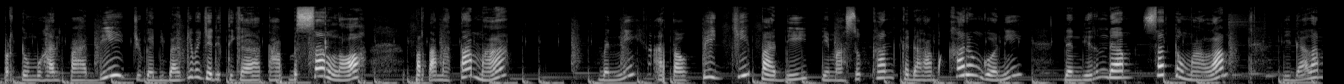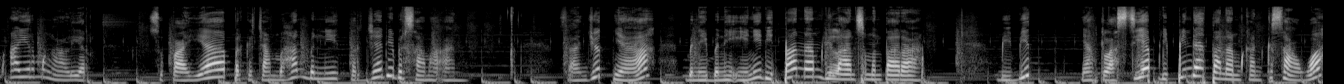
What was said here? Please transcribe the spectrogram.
Pertumbuhan padi juga dibagi menjadi tiga tahap besar loh. Pertama-tama, benih atau biji padi dimasukkan ke dalam karung goni dan direndam satu malam di dalam air mengalir supaya perkecambahan benih terjadi bersamaan. Selanjutnya, benih-benih ini ditanam di lahan sementara. Bibit yang telah siap dipindah tanamkan ke sawah,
